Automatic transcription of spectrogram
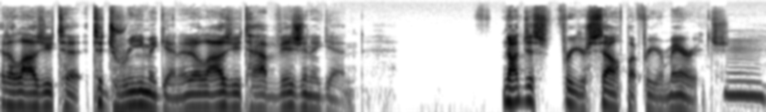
It allows you to to dream again. It allows you to have vision again. Not just for yourself, but for your marriage. Mm.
